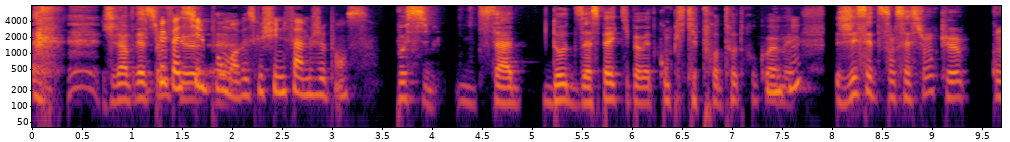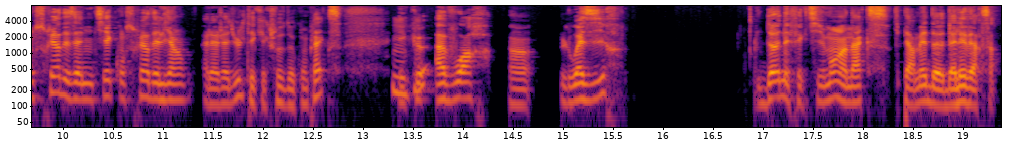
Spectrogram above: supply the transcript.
J'ai l'impression C'est plus facile pour moi, parce que je suis une femme, je pense. Possible. Ça a d'autres aspects qui peuvent être compliqués pour d'autres ou quoi, mais mmh j'ai cette sensation que construire des amitiés, construire des liens à l'âge adulte est quelque chose de complexe et Mmh que avoir un loisir donne effectivement un axe qui permet d'aller vers ça.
